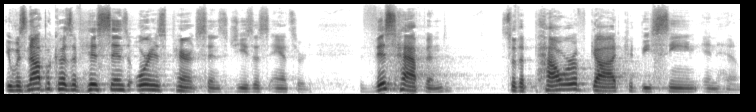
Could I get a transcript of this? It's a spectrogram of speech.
It was not because of his sins or his parents' sins, Jesus answered. This happened so the power of God could be seen in him.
